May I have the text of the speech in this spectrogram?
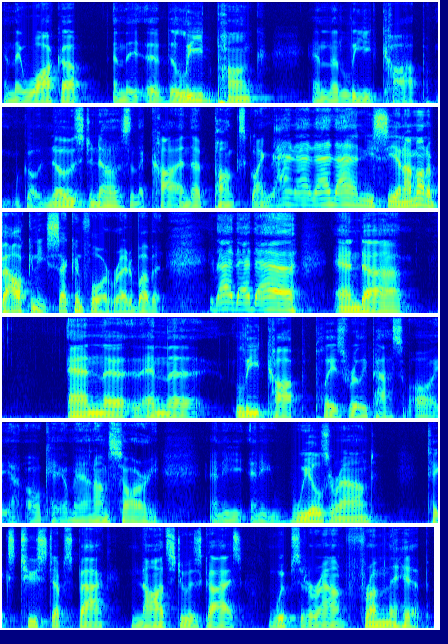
and they walk up, and the uh, the lead punk and the lead cop go nose to nose, and the cop and the punk's going, nah, nah, nah, and you see, and I'm on a balcony, second floor, right above it, da, da, da, and uh, and the and the lead cop plays really passive. Oh yeah, okay, oh, man, I'm sorry, and he and he wheels around, takes two steps back, nods to his guys, whips it around from the hip.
